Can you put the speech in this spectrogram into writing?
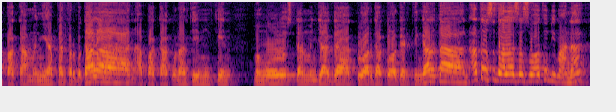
apakah menyiapkan perbekalan, apakah aku nanti mungkin mengurus dan menjaga keluarga-keluarga yang ditinggalkan, atau segala sesuatu di mana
